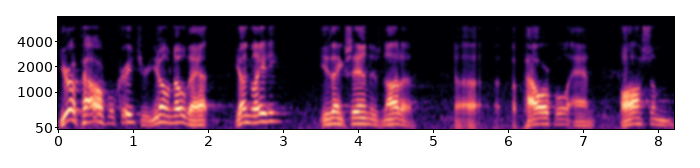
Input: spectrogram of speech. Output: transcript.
you're a powerful creature. You don't know that. Young lady, you think sin is not a, a, a powerful and awesome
